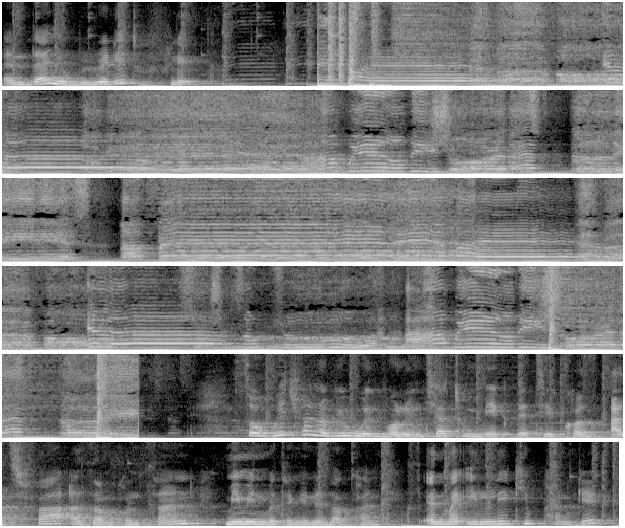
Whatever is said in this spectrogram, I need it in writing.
and then you'll be ready to flip. So which one of you will volunteer to make the tea? Because as far as I'm concerned, mimi nimetengeneza pancakes and my iliki pancakes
